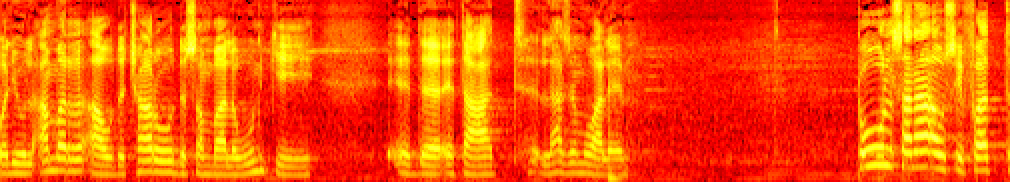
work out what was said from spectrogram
ولی الامر او د چارو د سمبالونکي د اطاعت لازم والی ټول ثنا او صفت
